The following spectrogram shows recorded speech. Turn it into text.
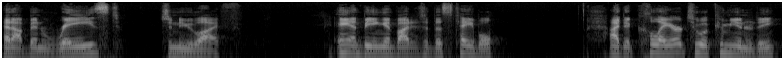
and I've been raised to new life. And being invited to this table, I declare to a community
